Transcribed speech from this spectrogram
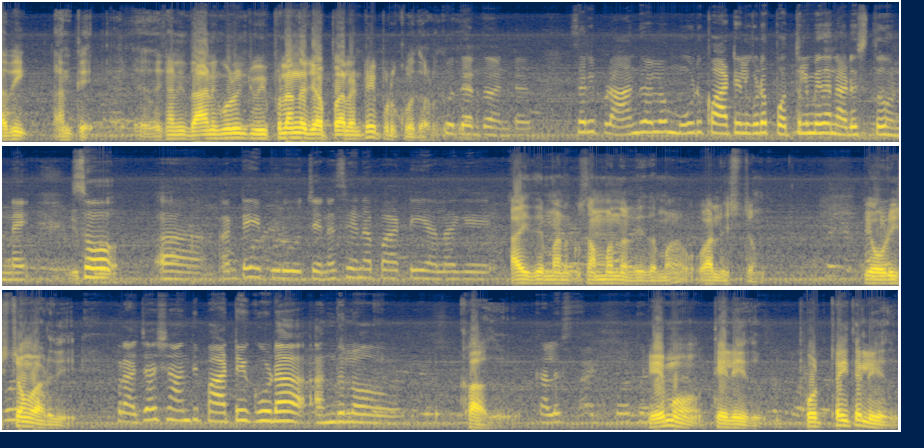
అది అంతే. కానీ దాని గురించి విపులంగా చెప్పాలంటే ఇప్పుడు కుదరదు. కుదరదు అంటారు. సార్ ఇప్పుడు ఆంధ్రాలో మూడు పార్టీలు కూడా పొత్తుల మీద నడుస్తూ ఉన్నాయి. సో అంటే ఇప్పుడు జనసేన పార్టీ అలాగే అయితే మనకు సంబంధం లేదమ్మా వాళ్ళ ఇష్టం. ఎవడి ఇష్టం వాడిది. ప్రజాశాంతి పార్టీ కూడా అందులో కాదు. ఏమో తెలియదు. పొత్తు అయితే లేదు.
